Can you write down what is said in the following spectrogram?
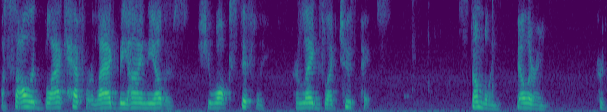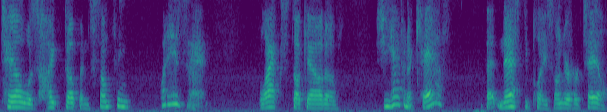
A solid black heifer lagged behind the others. She walked stiffly, her legs like toothpicks stumbling, bellowing. Her tail was hiked up and something, what is that? Black stuck out of, she having a calf? That nasty place under her tail.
